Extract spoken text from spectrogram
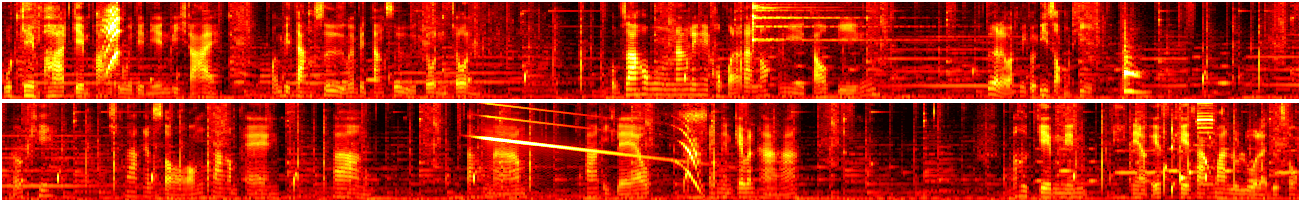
อู้เกมพาร์ทเกมพาร์ทอู้เจนเย็นพี่ชายมันมีตังซื้อไม่เป็นตังซื้อจนจนผมสร้างห้องนั่งเล่นให้ครบก่อนแล้วกันเนาะนี่เตาผิง เพื่ออะไรวะมีเก้าอี้สองที่โอเคสร้างกันสองสร้างกำแพงสร้างสร้างห้องน้ำสร้างอีกแล้ว ใช้เงินแก้ปัญหา ก็คือเกมเน้นแนว FK สร้างบ้านรัวๆแหละดูทรง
